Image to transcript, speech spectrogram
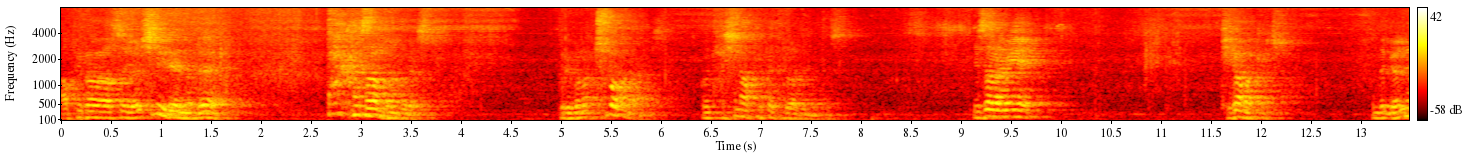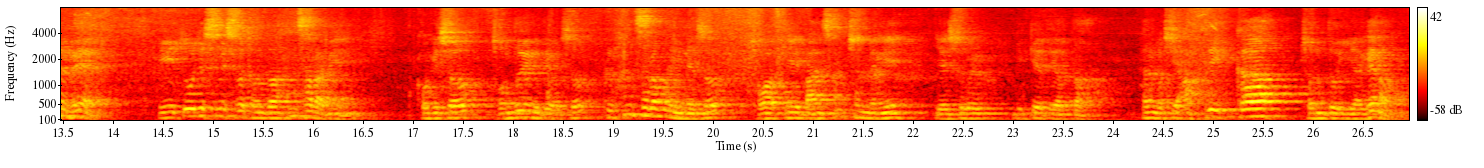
아프리카 가서 열심히 일했는데 딱 한 사람 전도했어. 그리고는 추방을 당했어. 그건 다시는 아프리카에 들어가지 못했어. 이 사람이 기가 막혔죠. 근데 몇 년 후에 이 조지 스미스가 전도한 한 사람이 거기서 전도인이 되어서 그 한 사람으로 인해서 정확히 만 삼천 명이 예수를 믿게 되었다 하는 것이 아프리카 전도 이야기가 나옵니다.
